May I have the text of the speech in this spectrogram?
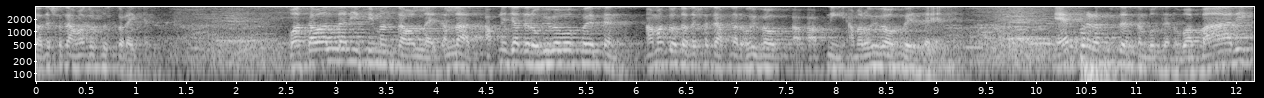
তাদের সাথে আমাকেও সুস্থ রাখেন আল্লাহ, আপনি যাদের অভিভাবক হয়েছেন, আমাকেও তাদের সাথে আপনার অভিভাবক, আপনি, আমার অভিভাবক হয়ে যায়। এরপরে ইসলাম বলতেন ওয়া বারিক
